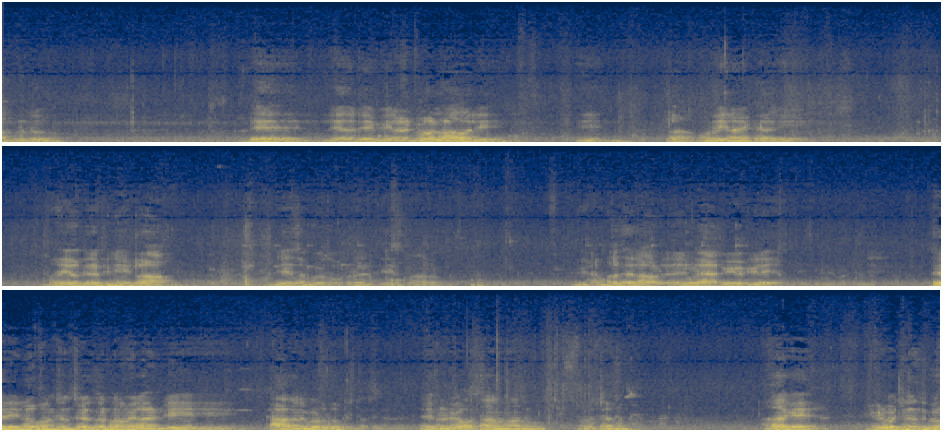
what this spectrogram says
అనుకుంటూ అంటే లేదంటే మీలాంటి వాళ్ళు రావాలి. ఇది ఇట్లా మురళీ నాయక్ గారి బయోగ్రఫీని ఇట్లా దేశం కోసం కూడా తీస్తున్నారు మీరు కంపల్సరీ రావాలి కూడా హ్యాపీగా ఫీల్ అయ్యాం సరే ఎన్నో ఫంక్షన్స్ వెళ్తుంటాం ఇలాంటి కాదనకూడదు డెఫినెట్గా వస్తానన్నాను వచ్చాను. అలాగే ఇక్కడికి వచ్చినందుకు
